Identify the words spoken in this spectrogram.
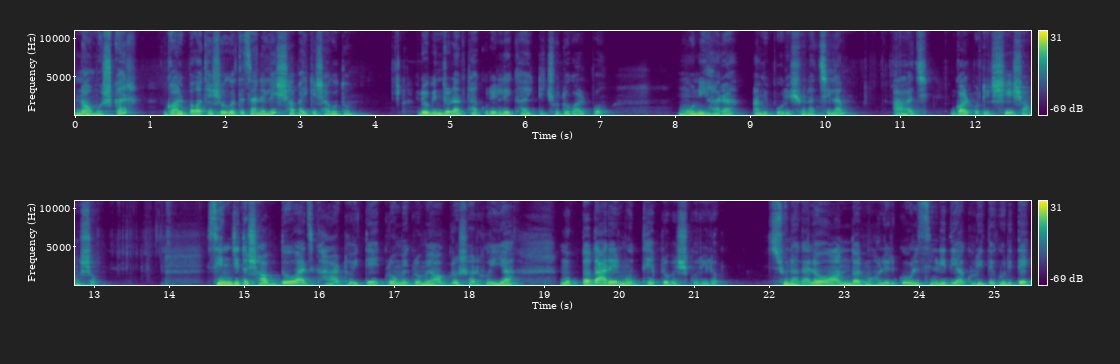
নমস্কার। গল্পকথায় সৌগত চ্যানেলে সবাইকে স্বাগত রবীন্দ্রনাথ ঠাকুরের লেখা একটি ছোট গল্প, মণিহারা, আমি পড়ে শোনাচ্ছিলাম। আজ গল্পটির শেষ অংশ। সিঞ্জিত শব্দ আজ ঘাট হইতে ক্রমে ক্রমে অগ্রসর হইয়া মুক্ত দ্বারের মধ্যে প্রবেশ করিল। শোনা গেল, অন্দর মহলের গোল সিঁড়ি দিয়া ঘুরিতে ঘুরিতে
